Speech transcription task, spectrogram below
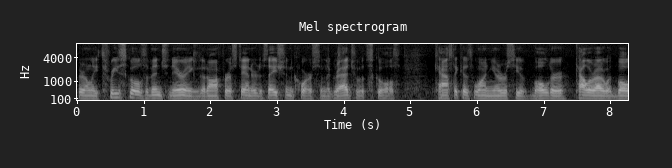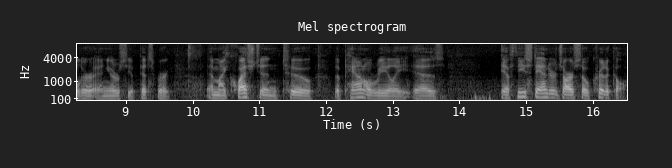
There are only three schools of engineering that offer a standardization course in the graduate schools. Catholic is one, University of Boulder, Colorado at Boulder, and University of Pittsburgh. And my question to the panel really is if these standards are so critical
